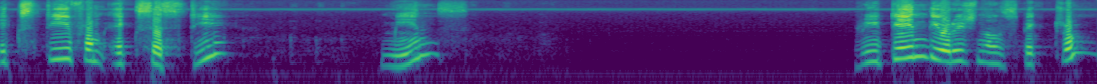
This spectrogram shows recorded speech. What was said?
x t from x s t means retain the original spectrum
